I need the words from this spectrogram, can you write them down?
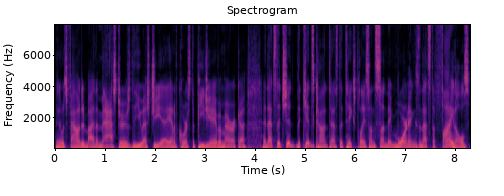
And it was founded by the Masters, the USGA, and of course the PGA of America. And that's the the kids contest that takes place on Sunday mornings, and that's the finals,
